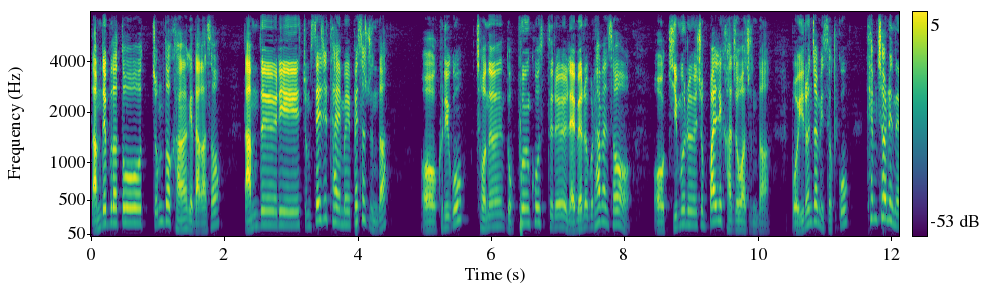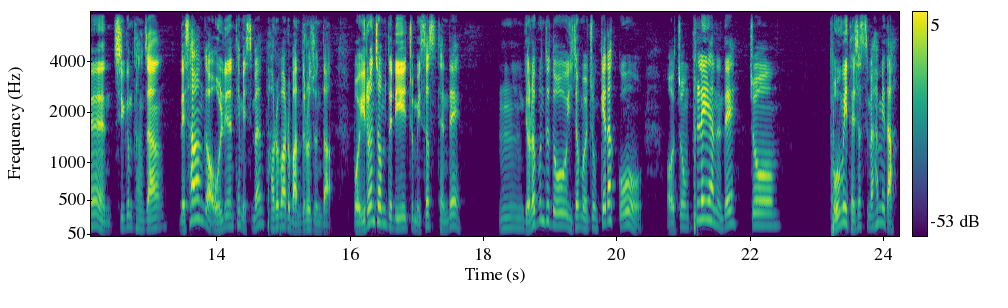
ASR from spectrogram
남들보다 또 좀 더 강하게 나가서 남들이 좀 세지 타임을 뺏어준다. 어, 그리고 저는 높은 코스트를 레벨업을 하면서 어, 기물을 좀 빨리 가져와 준다. 뭐 이런 점이 있었고 템 처리는 지금 당장 내 상황과 어울리는 템이 있으면 바로바로 만들어 준다. 뭐 이런 점들이 좀 있었을 텐데 음, 여러분들도 이 점을 좀 깨닫고 어, 좀 플레이하는데 좀 도움이 되셨으면 합니다.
